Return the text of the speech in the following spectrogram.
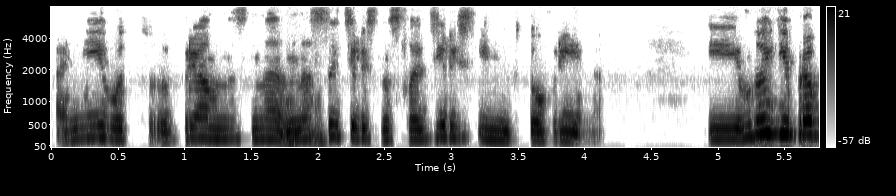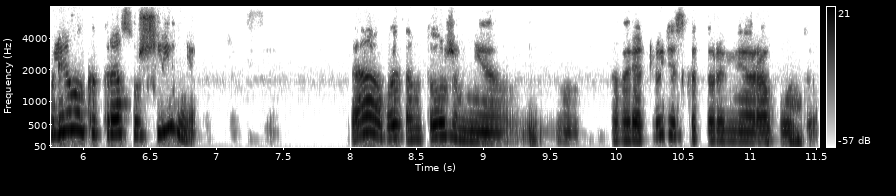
Они вот э, прям насытились, насладились ими в то время. И многие проблемы как раз ушли в некоторых Да, об этом тоже мне ну, говорят люди, с которыми я работаю.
